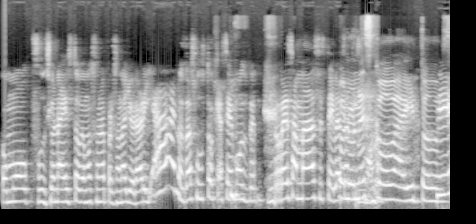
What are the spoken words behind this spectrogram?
cómo funciona esto, vemos a una persona llorar y ¡ah! nos da susto, ¿qué hacemos? Reza más, este, Con una escoba y todo. Sí.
